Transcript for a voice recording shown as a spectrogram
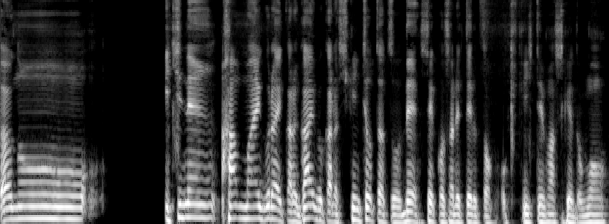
あの一年半前ぐらいから外部から資金調達をね、成功されてるとお聞きしていますけども、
